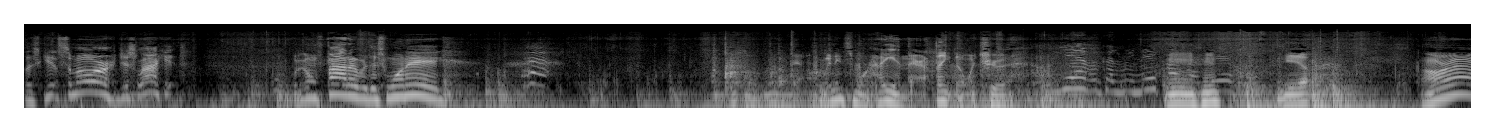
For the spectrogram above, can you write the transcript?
Let's get some more, just like it gonna fight over this one egg. We need some more hay in there, I think, don't we, Truett? Yeah, because we mm -hmm. Yep. All right.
